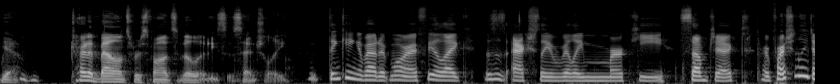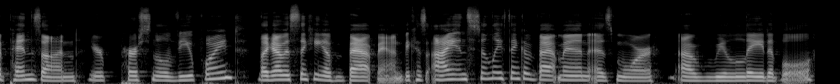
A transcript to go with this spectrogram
Yeah. Mm-hmm. Trying to balance responsibilities, essentially. Thinking about it more, I feel like this is actually a really murky subject. It partially depends on your personal viewpoint. Like, I was thinking of Batman because I instantly think of Batman as more uh, relatable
